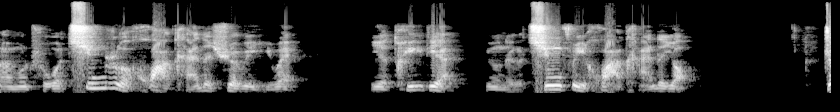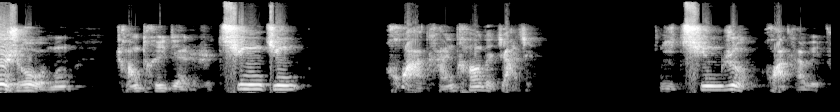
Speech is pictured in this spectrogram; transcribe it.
那么除了清热化痰的穴位以外，也推荐用那个清肺化痰的药。这时候我们常推荐的是清经化痰汤的加减，以清热化痰为主。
